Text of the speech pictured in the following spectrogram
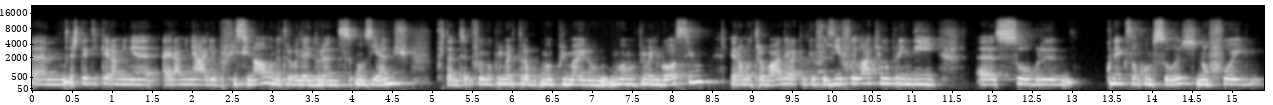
um, a estética era a, minha, era a minha área profissional, onde eu trabalhei durante 11 anos, portanto, foi o meu primeiro, meu primeiro, o meu primeiro negócio, era o meu trabalho, era aquilo que eu fazia. Foi lá que eu aprendi uh, sobre conexão com pessoas, não foi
